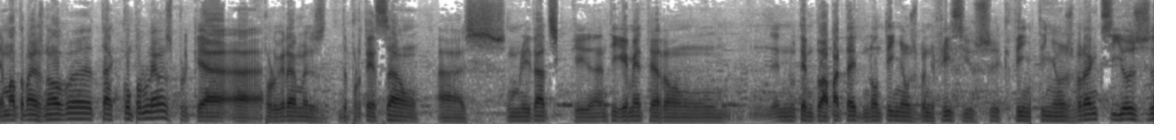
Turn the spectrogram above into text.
a malta mais nova está com problemas porque há, há programas de proteção às comunidades que antigamente eram no tempo do apartheid não tinham os benefícios que tinham, tinham os brancos e hoje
